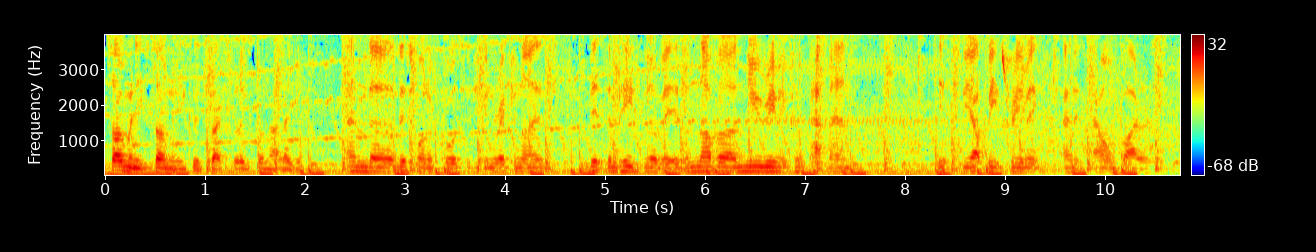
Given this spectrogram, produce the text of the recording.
so many, so many good tracks released on that label. And uh, this one, of course, if you can recognise bits and pieces of it, is another new remix of Patman. It's the Upbeats remix, and it's out on Virus.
